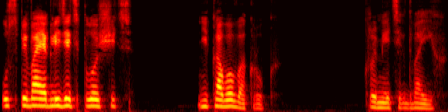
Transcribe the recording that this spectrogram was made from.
успевая глядеть площадь. Никого вокруг, кроме этих двоих.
